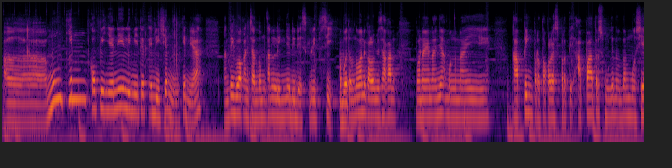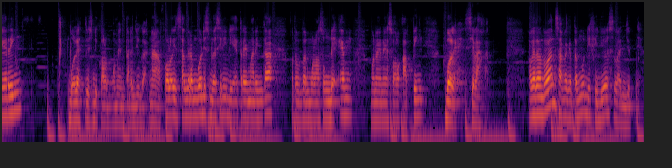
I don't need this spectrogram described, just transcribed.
uh, mungkin kopinya ini limited edition mungkin ya. Nanti gue akan cantumkan linknya di deskripsi. Nah, buat teman-teman kalau misalkan mau nanya-nanya mengenai cupping protokolnya seperti apa terus mungkin teman-teman mau sharing boleh tulis di kolom komentar juga. Nah follow instagram gue di sebelah sini di @remarinka kalau teman-teman mau langsung DM mau nanya-nanya soal cupping boleh silahkan Oke teman-teman, sampai ketemu di video selanjutnya.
